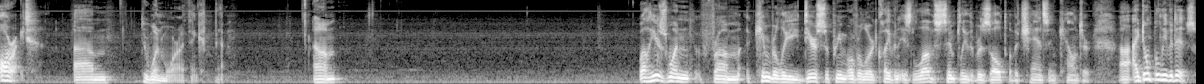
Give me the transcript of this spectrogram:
All right, um, do one more, I think. Yeah. Um, Well, here's one from Kimberly Dear Supreme Overlord Klavan, is love simply the result of a chance encounter? Uh, I don't believe it is.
